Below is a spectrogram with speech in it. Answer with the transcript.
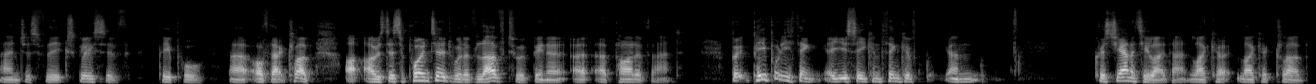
and just for the exclusive people uh, of that club. I, I, was disappointed, would have loved to have been a, a, a, part of that. But people you think you see can think of um, Christianity like that, like a like a club.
